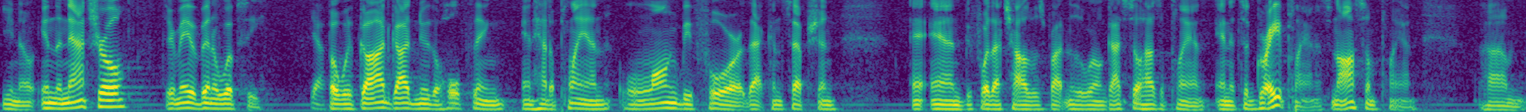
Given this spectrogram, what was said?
You know, in the natural, there may have been a whoopsie. Yeah. But with God, God knew the whole thing and had a plan long before that conception and before that child was brought into the world. And God still has a plan, and it's a great plan. It's an awesome plan. Um,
